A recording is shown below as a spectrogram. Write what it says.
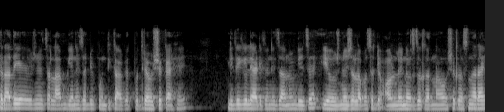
तर आता या योजनेचा लाभ घेण्यासाठी कोणती कागदपत्रे आवश्यक आहे? हे देखील या ठिकाणी जाणून घ्यायचं आहे योजनेच्या लाभासाठी ऑनलाईन अर्ज करणं आवश्यक असणार आहे.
